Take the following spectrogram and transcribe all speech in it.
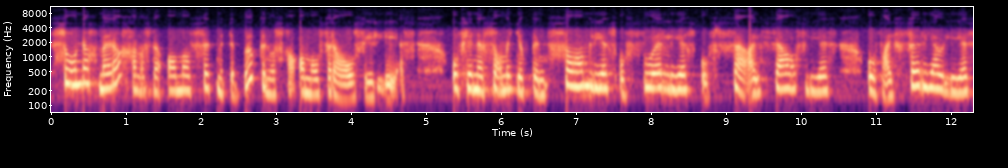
Sondagmiddag gaan ons nou almal sit met 'n boek en ons gaan almal vir 'n halfuur lees. Of jy nou saam met jou kind saam lees of voorlees of hy self lees of hy vir jou lees,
